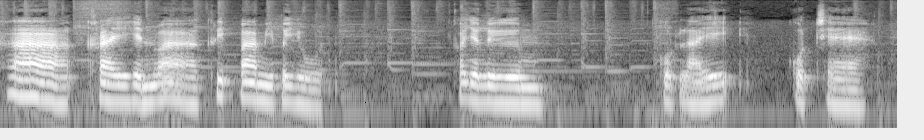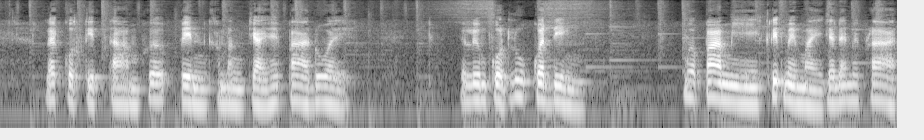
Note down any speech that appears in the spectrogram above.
ถ้าใครเห็นว่าคลิปป้ามีประโยชน์ ก็อย่าลืม กดไลค์ กดแชร์ และกดติดตามเพื่อเป็นกำลังใจให้ป้าด้วย อย่าลืมกดลูกกระดิ่ง เมื่อป้ามีคลิปใหม่ๆ จะได้ไม่พลาด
